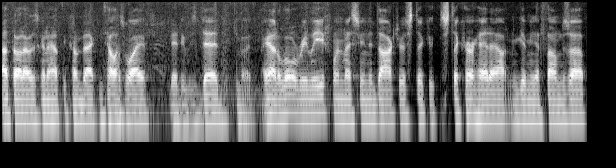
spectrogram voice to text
I thought I was going to have to come back and tell his wife that he was dead, but I got a little relief when I seen the doctor stick, stick her head out and give me a thumbs up.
